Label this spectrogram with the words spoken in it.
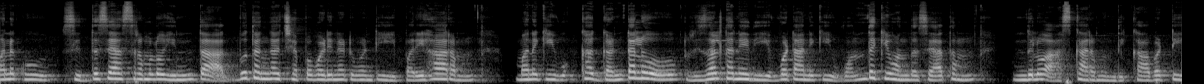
మనకు సిద్ధశాస్త్రంలో ఇంత అద్భుతంగా చెప్పబడినటువంటి ఈ పరిహారం మనకి ఒక్క గంటలో రిజల్ట్ అనేది ఇవ్వటానికి వందకి వంద శాతం ఇందులో ఆస్కారం ఉంది. కాబట్టి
